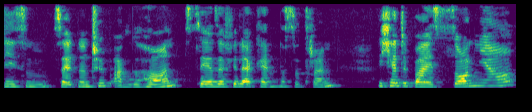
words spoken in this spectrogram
diesem seltenen Typ angehören. Sehr, sehr viele Erkenntnisse drin. Ich hätte bei Sonja,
